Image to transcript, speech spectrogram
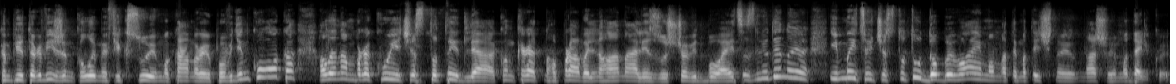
комп'ютер vision, коли ми фіксуємо камерою поведінку ока, але нам бракує частоти для конкретного правильного аналізу, що відбувається з людиною, і ми цю частоту добиваємо математичною нашою моделькою.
